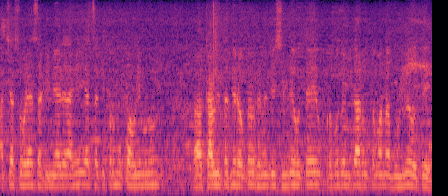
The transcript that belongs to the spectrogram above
आजच्या सोहळ्यासाठी मिळालेला आहे. यासाठी प्रमुख पाहुणे म्हणून कावितज्ञ काव्यतज्ञ डॉक्टर धनंजय शिंदे होते प्रबोधनकार उत्तमांना बोलले होते.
